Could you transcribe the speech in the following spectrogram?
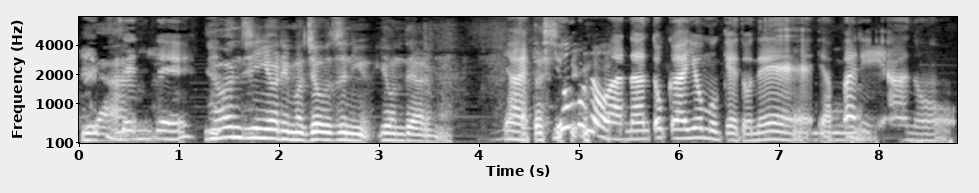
いや、全然。日本人よりも上手に読んであるもん。いや、私読むのはなんとか読むけどね、やっぱり、あの、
